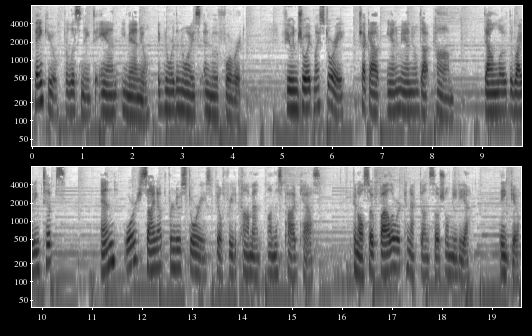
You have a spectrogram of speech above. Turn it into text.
Thank you for listening to Anne Emanuel. Ignore the noise and move forward. If you enjoyed my story, check out anneemanuel.com. Download the writing tips and or sign up for new stories. Feel free to comment on this podcast. You can also follow or connect on social media. Thank you.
